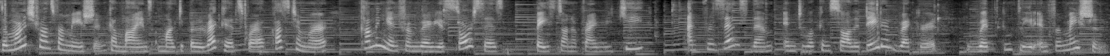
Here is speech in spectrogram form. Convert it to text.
The merge transformation combines multiple records for a customer coming in from various sources based on a primary key and presents them into a consolidated record with complete information.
